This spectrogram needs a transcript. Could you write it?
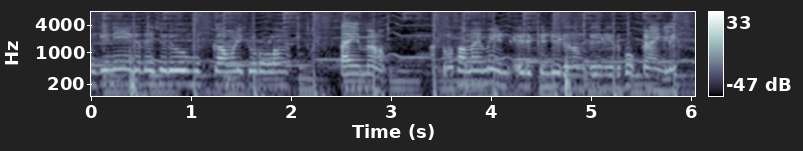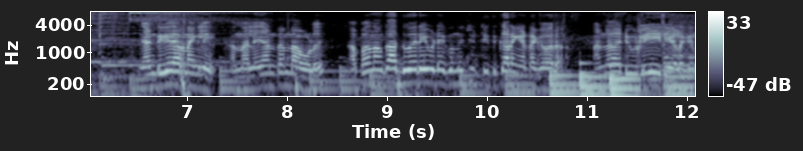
നമുക്ക് ഇനി ഏകദേശം ഒരു മുക്കാൽ മണിക്കൂറോളം ടൈം വേണം. അത്ര സമയം എടുക്കേണ്ടി വരും. നമുക്ക് ഇനി ഇത് പൊക്കണമെങ്കിൽ ഞണ്ട് കയറണമെങ്കിൽ എന്നാലേ ഞണ്ട് ഉണ്ടാവുള്ളൂ. അപ്പം നമുക്ക് അതുവരെ ഇവിടേക്കൊന്ന് ചുറ്റിട്ട് കറങ്ങിയിട്ടൊക്കെ വരാം. നല്ല അടിപൊളി ഏരിയകളൊക്കെ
